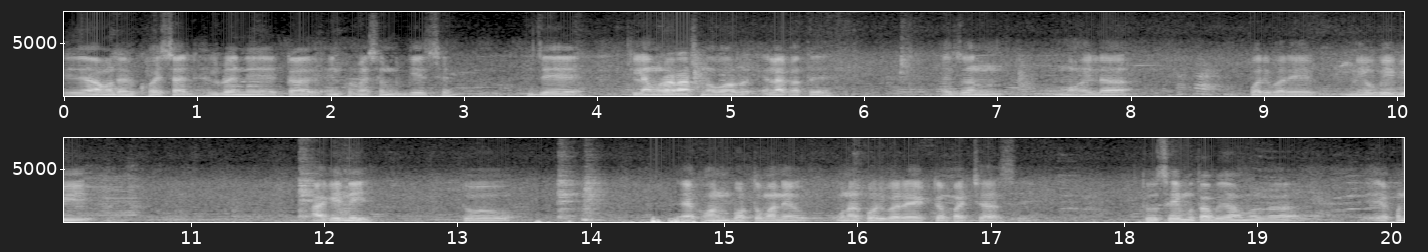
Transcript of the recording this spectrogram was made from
আমাদের খয় চাইল্ড হেল্পলাইনে একটা ইনফরমেশন গিয়েছে যে ক্ল্যামরা রাজনগর এলাকাতে একজন মহিলা পরিবারে নিউ বেবি আগে নেই। তো এখন বর্তমানে ওনার পরিবারে একটা বাচ্চা আছে। তো সেই মোতাবেক আমরা এখন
